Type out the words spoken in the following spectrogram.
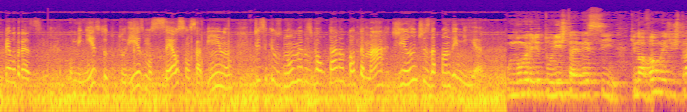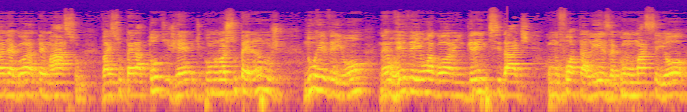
pelo Brasil. O ministro do Turismo, Celso Sabino, disse que os números voltaram ao patamar de antes da pandemia. O número de turistas nesse que nós vamos registrar de agora até março vai superar todos os recordes, como nós superamos no Réveillon, né? o Réveillon agora em grandes cidades como Fortaleza, como Maceió,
